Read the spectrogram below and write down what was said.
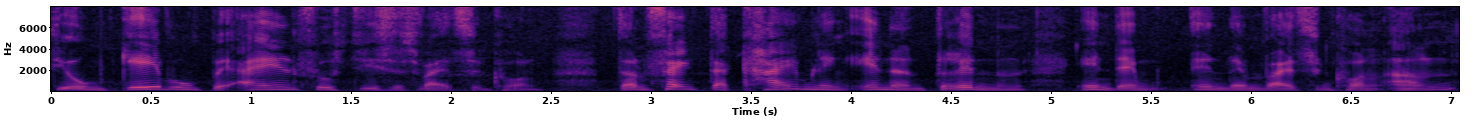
Die Umgebung beeinflusst dieses Weizenkorn. Dann fängt der Keimling innen drinnen in dem, in dem Weizenkorn an,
